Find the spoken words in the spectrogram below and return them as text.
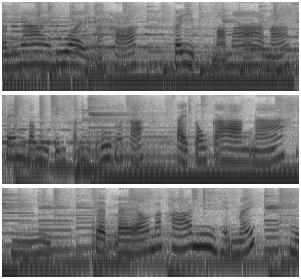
มันง่ายด้วยนะคะ ก็หยิบมาม่านะ เส้นบะหมี่เป็นสำเร็จรูปนะคะ ใส่ตรงกลางนะนี่เสร็จแล้วนะคะ นี่เห็นไหม หมู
